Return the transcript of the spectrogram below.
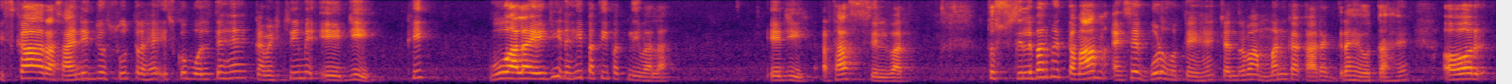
इसका रासायनिक जो सूत्र है, इसको बोलते हैं केमिस्ट्री में एजी ठीक? वो वाला एजी नहीं पति पत्नी वाला। एजी अर्थात सिल्वर तो सिल्वर में तमाम ऐसे गुण होते हैं, चंद्रमा मन का कारक ग्रह होता है, और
